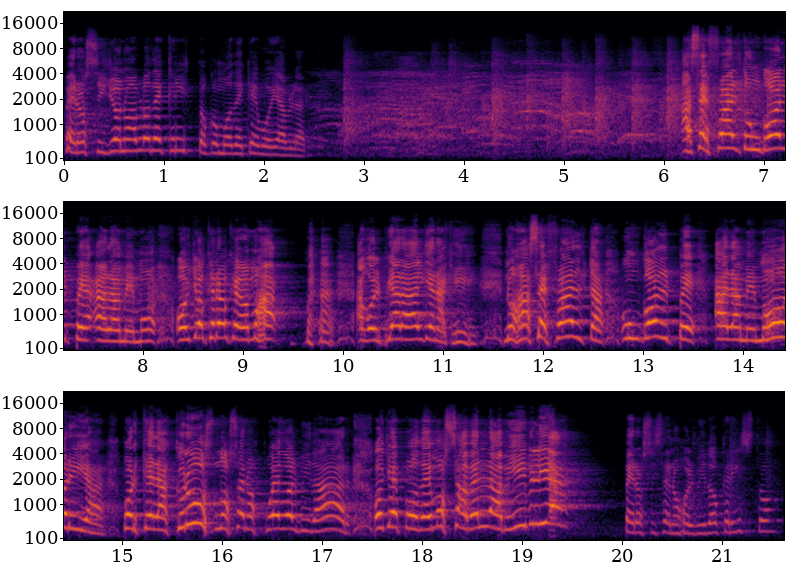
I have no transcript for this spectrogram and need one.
Pero si yo no hablo de Cristo, ¿cómo de qué voy a hablar? Hace falta un golpe a la memoria. Hoy yo creo que vamos a, a, golpear a alguien aquí. Nos hace falta un golpe a la memoria, porque la cruz no se nos puede olvidar. Oye, podemos saber la Biblia, pero si se nos olvidó Cristo,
